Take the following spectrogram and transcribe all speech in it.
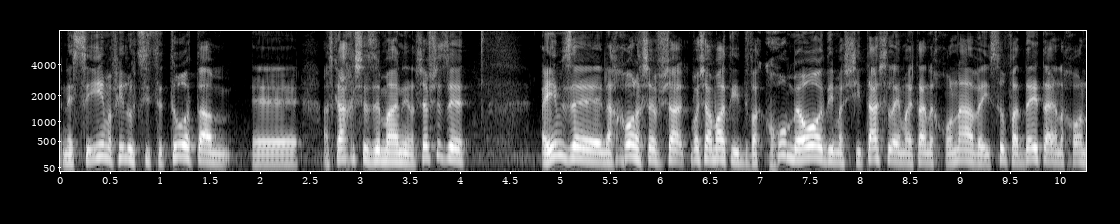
הנשיאים, אפילו ציטטו אותם, אה, אז ככה שזה מעניין. אני חושב שזה... האם זה נכון, עכשיו אפשר, כמו שאמרתי, התווכחו מאוד אם השיטה שלהם הייתה נכונה ואיסוף הדאטה היה נכון,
